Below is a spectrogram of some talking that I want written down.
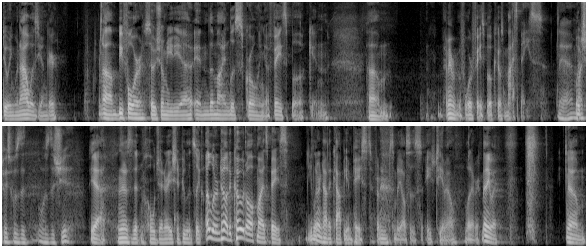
doing when I was younger. Um, before social media and the mindless scrolling of Facebook. And um, I remember before Facebook, it was MySpace. Yeah, Which- MySpace was the was the shit. Yeah. And there's that whole generation of people that's like, I learned how to code off MySpace. You learned how to copy and paste from somebody else's HTML, whatever. Anyway, um,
